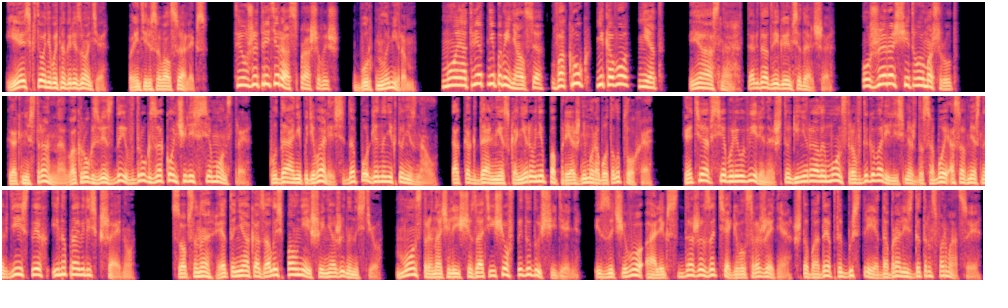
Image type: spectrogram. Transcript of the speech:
«Есть кто-нибудь на горизонте?» — поинтересовался Алекс. «Ты уже третий раз спрашиваешь», — буркнула миром. «Мой ответ не поменялся. Вокруг никого нет». «Ясно. Тогда двигаемся дальше». «Уже рассчитываю маршрут». Как ни странно, вокруг звезды вдруг закончились все монстры. Куда они подевались, доподлинно никто не знал, так как дальнее сканирование по-прежнему работало плохо. Хотя все были уверены, что генералы монстров договорились между собой о совместных действиях и направились к Шайну. Собственно, это не оказалось полнейшей неожиданностью. Монстры начали исчезать еще в предыдущий день, из-за чего Алекс даже затягивал сражение, чтобы адепты быстрее добрались до трансформации.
